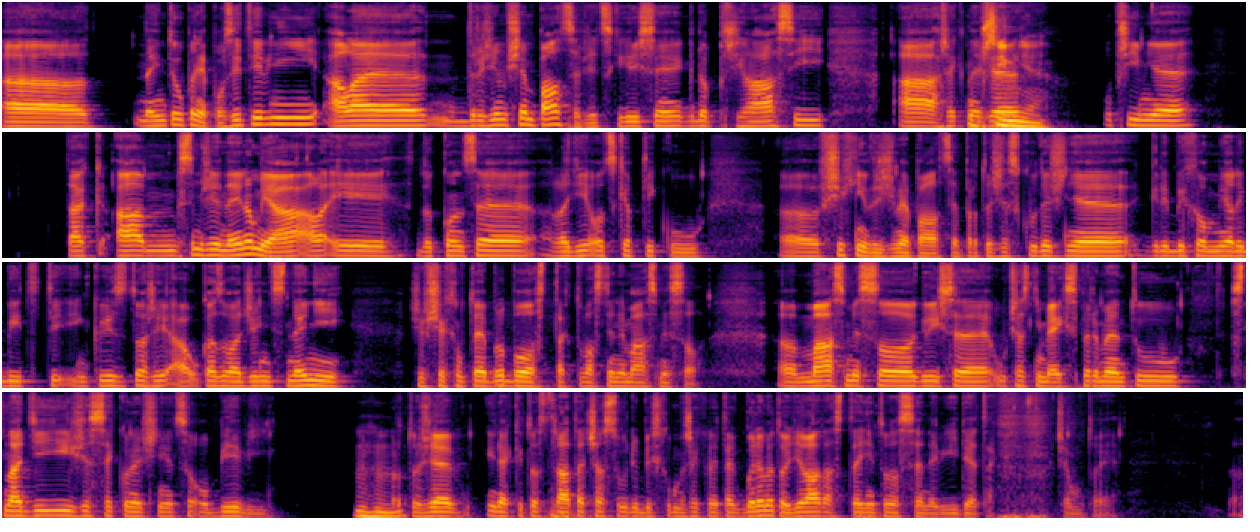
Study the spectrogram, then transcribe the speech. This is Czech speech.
Uh, není to úplně pozitivní, ale držím všem palce. Vždycky, když se někdo přihlásí a řekne, upřímně. že upřímně, tak a myslím, že nejenom já, ale i dokonce lidi od skeptiků, uh, všichni držíme palce, protože skutečně, kdybychom měli být ty inkvizitoři a ukazovat, že nic není, že všechno to je blbost, tak to vlastně nemá smysl. Eh, má smysl, když se účastníme experimentů s nadějí, že se konečně něco objeví. Mm-hmm. Protože jinak je to ztráta času, kdybychom řekli, tak budeme to dělat a stejně to zase nevíde, tak k čemu to je?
